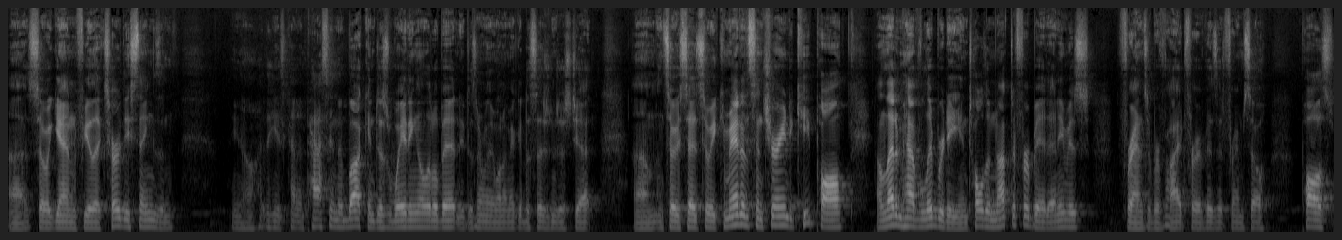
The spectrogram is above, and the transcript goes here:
Uh, so again, Felix heard these things and you know, I think he's kind of passing the buck and just waiting a little bit. He doesn't really want to make a decision just yet. Um, and so he said, So he commanded the centurion to keep Paul and let him have liberty and told him not to forbid any of his friends to provide for a visit for him. So Paul's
